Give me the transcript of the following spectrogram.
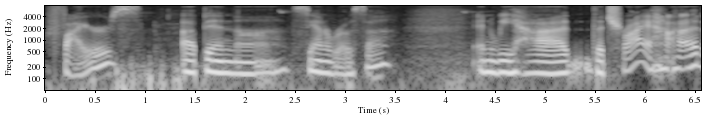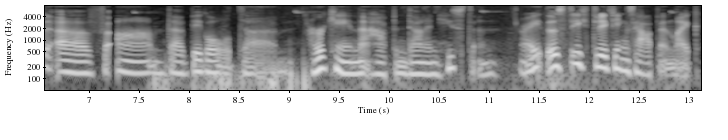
fires up in uh, Santa Rosa. And we had the triad of um, the big old uh, hurricane that happened down in Houston, right? Those three, three things happened like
